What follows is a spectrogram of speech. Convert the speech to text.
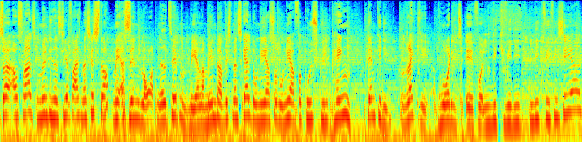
Så australske myndigheder siger faktisk, at man skal stoppe med at sende lort ned til dem, mere eller mindre. Hvis man skal donere, så donere for guds skyld penge. Dem kan de rigtig hurtigt øh, få likvidi, likvificeret,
